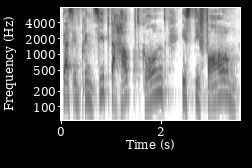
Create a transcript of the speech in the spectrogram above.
dass im Prinzip der Hauptgrund ist die Form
